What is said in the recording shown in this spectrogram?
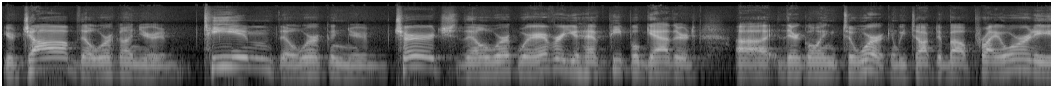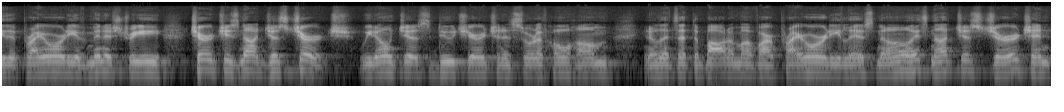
your job, they'll work on your team, they'll work in your church, they'll work wherever you have people gathered uh, they're going to work. And we talked about priority, the priority of ministry. Church is not just church. We don't just do church and it's sort of ho hum, you know, that's at the bottom of our priority list. No, it's not just church. And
